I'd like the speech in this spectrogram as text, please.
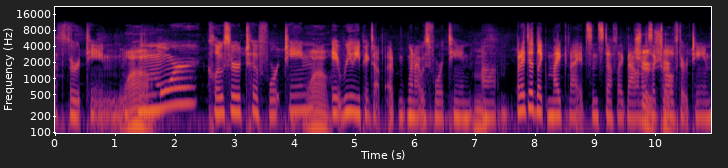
13. Wow. More closer to 14. Wow. It really picked up at, when I was 14. Um, but I did like mic nights and stuff like that when Sure, I was like sure. 12, 13.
